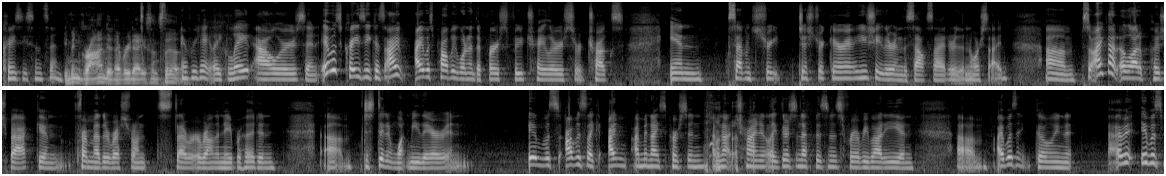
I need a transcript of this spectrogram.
crazy since then. You've been grinding every day since then. Every day, like late hours, and it was crazy because I I was probably one of the first food trailers or trucks in Seventh Street district area. Usually they're in the south side or the north side. Um, so I got a lot of pushback and from other restaurants that were around the neighborhood and um, just didn't want me there. And it was I was like I'm I'm a nice person. I'm not trying to like there's enough business for everybody and um, I wasn't going. I, it was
